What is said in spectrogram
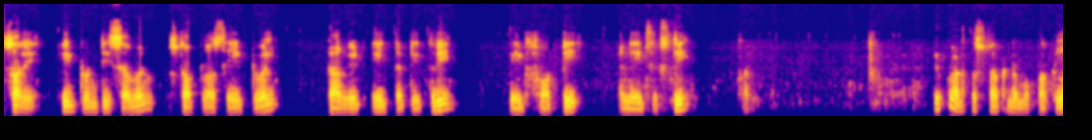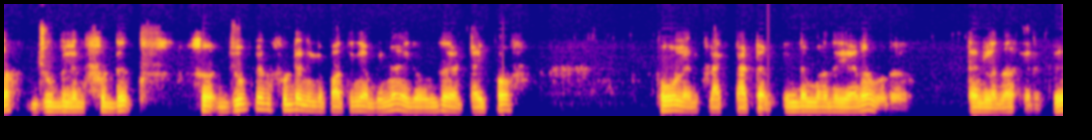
sorry eight twenty seven stop loss eight twelve target eight thirty three eight forty and eight sixty five இப்போ அடுத்த ஸ்டாக் நம்ம பார்க்கலாம். Jubilant food so Jubilant food நீங்கள் பார்த்தீங்க அப்படின்னா இது வந்து type of pole and flag pattern இந்த மாதிரியான ஒரு ட்ரெண்டில் தான் இருக்குது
